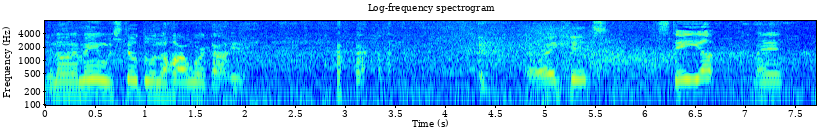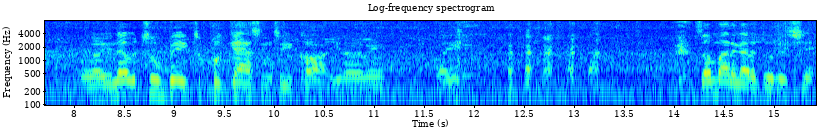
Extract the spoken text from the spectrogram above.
You know what I mean? We're still doing the hard work out here. All right, kids. Stay up, man. You know, you're never too big to put gas into your car. You know what I mean? Like, somebody gotta do this shit.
